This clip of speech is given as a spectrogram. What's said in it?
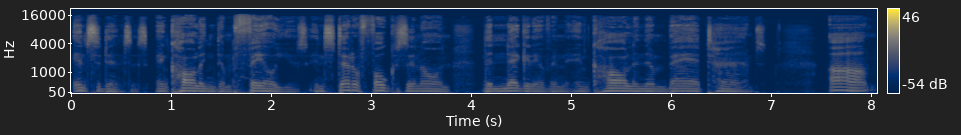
incidences and calling them failures, instead of focusing on the negative and, and calling them bad times, um,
